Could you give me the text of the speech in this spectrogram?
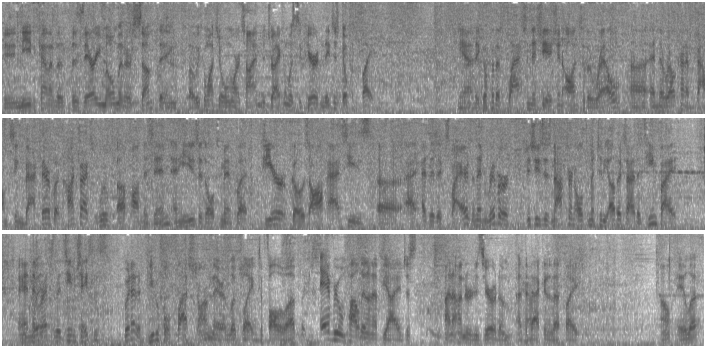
You need kind of the, the Zeri moment or something, but we can watch it one more time. The dragon was secured, and they just go for the fight. Yeah, they go for the flash initiation onto the Rell, uh, and the Rell kind of bouncing back there, but Contractz moved up on the Xin, and he used his ultimate, but Fear goes off as he's uh, as it expires, and then River just uses Nocturne ultimate to the other side of the team fight, and, And the rest of the team chases. Quid had a beautiful flash charm there, it looked like, to follow up. Like, everyone piled in on FBI and just kind of 100 to 0 them at the back end of that fight. Oh, Eyla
